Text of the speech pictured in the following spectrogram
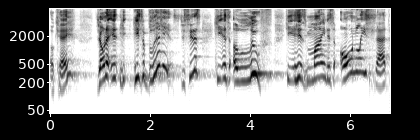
Okay. Jonah, he, he's oblivious. Do you see this? He is aloof. He, his mind is only set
